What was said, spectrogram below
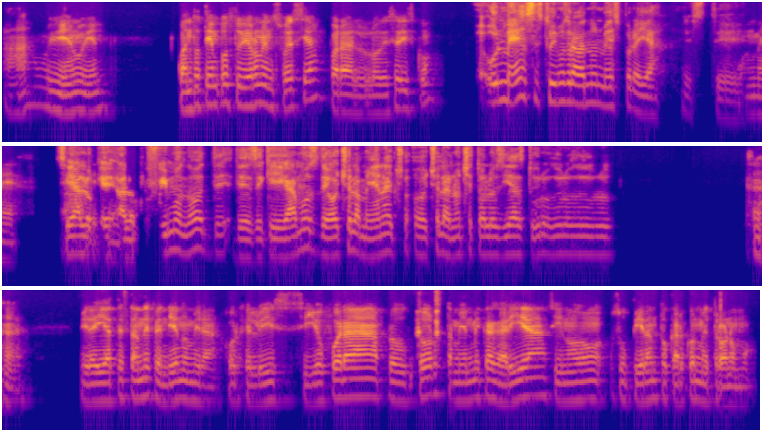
Ah, muy bien, muy bien. ¿Cuánto tiempo estuvieron en Suecia para lo de ese disco? Un mes, estuvimos grabando un mes por allá. Este, un mes. Sí, a, ah, lo que, a lo que fuimos, ¿no? desde que llegamos de 8 de la mañana a 8 de la noche todos los días, duro, duro, duro. mira, ya te están defendiendo, mira, Jorge Luis. Si yo fuera productor, también me cagaría si no supieran tocar con metrónomo.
